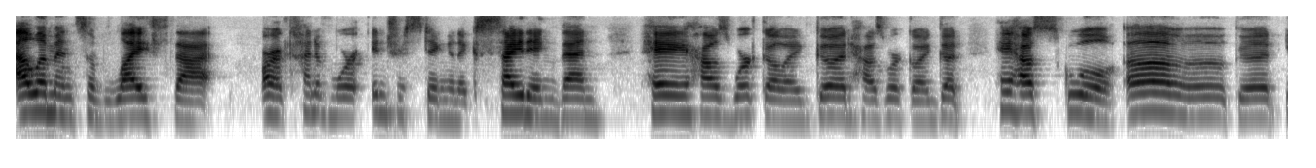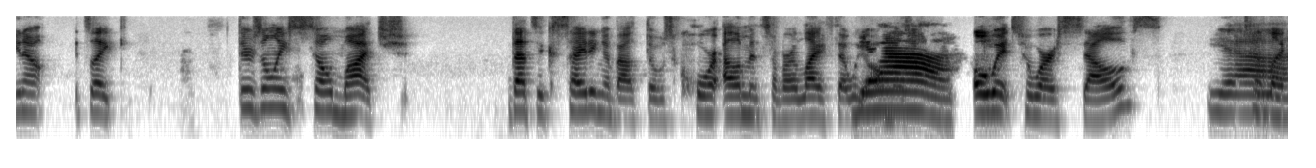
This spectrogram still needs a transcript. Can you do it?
elements of life that are kind of more interesting and exciting than hey how's work going? Good. How's work going? Good. Hey how's school? Oh good. You know it's like there's only so much that's exciting about those core elements of our life that we yeah. owe it to ourselves yeah to like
